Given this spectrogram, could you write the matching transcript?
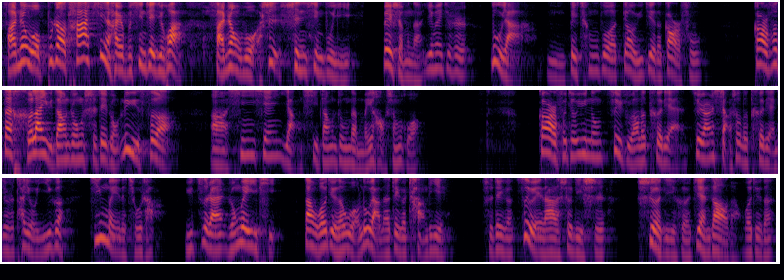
反正我不知道他信还是不信这句话，反正我是深信不疑。为什么呢？因为就是路亚，嗯，被称作钓鱼界的高尔夫。高尔夫在荷兰语当中是这种绿色啊、新鲜氧气当中的美好生活。高尔夫球运动最主要的特点、最让人享受的特点就是它有一个精美的球场，与自然融为一体。但我觉得我路亚的这个场地是这个最伟大的设计师设计和建造的，我觉得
